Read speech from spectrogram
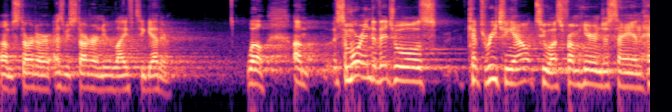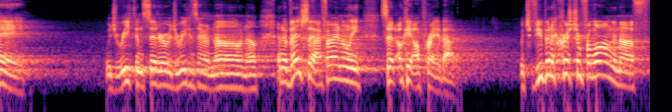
um, start our, as we start our new life together. Well, um, some more individuals kept reaching out to us from here and just saying, hey, would you reconsider? Would you reconsider? No, no. And eventually I finally said, okay, I'll pray about it. Which, if you've been a Christian for long enough,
